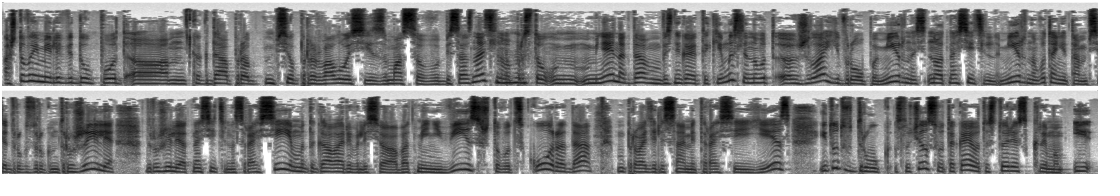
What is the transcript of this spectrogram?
А что вы имели в виду под, когда все прорвалось из массового бессознательного? Угу. Просто у меня иногда возникают такие мысли, ну вот э, жила Европа мирно, ну относительно мирно, вот они там все друг с другом дружили, дружили относительно с Россией, мы договаривались об отмене виз, что вот скоро, да, мы проводили саммиты России и ЕС, и тут вдруг случилась вот такая вот история с Крымом. И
